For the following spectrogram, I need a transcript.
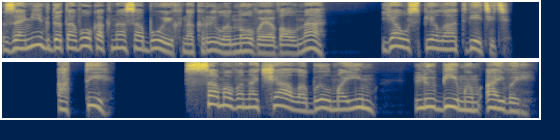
За миг до того, как нас обоих накрыла новая волна, я успела ответить. «А ты с самого начала был моим любимым Айвори.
